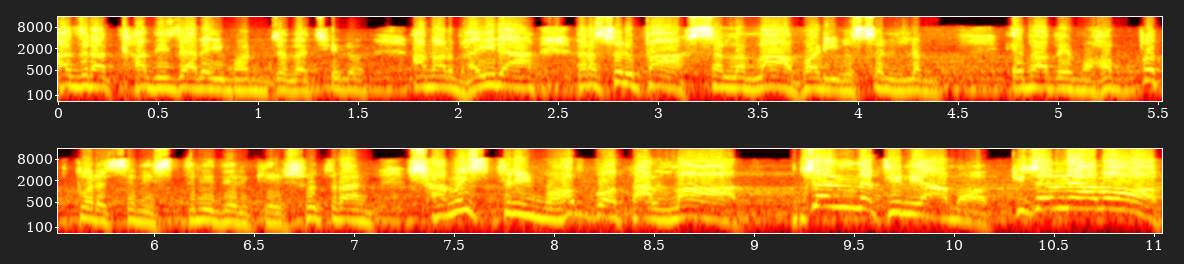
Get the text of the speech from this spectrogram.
হজরত খাদিজার এই মর্যাদা ছিল। আমার ভাইরা রাসূল পাক সাল্লাল্লাহু আলাইহি ওয়াসাল্লাম এভাবে মহব্বত করেছেন স্ত্রীদেরকে। সুতরাং স্বামী স্ত্রীর মহব্বত আল্লাহ। জান্নাতি নিয়ামত। কিসের নিয়ামত?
